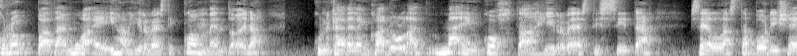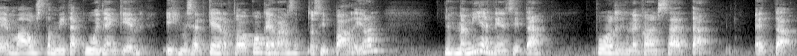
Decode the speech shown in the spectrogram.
kroppaa tai mua ei ihan hirveästi kommentoida, kun kävelen kadulla. Et mä en kohtaa hirveästi sitä sellaista bodyshamausta, mitä kuitenkin ihmiset kertoo kokevansa tosi paljon. Nyt mä mietin sitä puolisoni kanssa, että, että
